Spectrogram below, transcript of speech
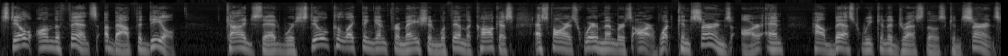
still on the fence about the deal. Kind said, We're still collecting information within the caucus as far as where members are, what concerns are, and how best we can address those concerns.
